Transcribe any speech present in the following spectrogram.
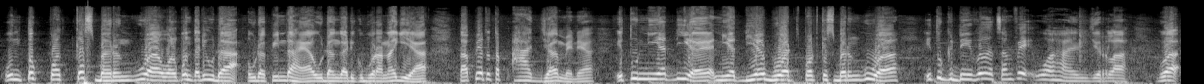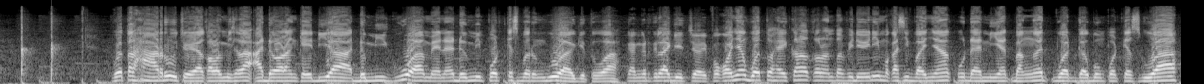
untuk podcast bareng gua walaupun tadi udah udah pindah ya udah nggak di kuburan lagi ya tapi tetap aja men ya itu niat dia ya niat dia buat podcast bareng gua itu gede banget sampai wah anjir lah gua gue terharu coy ya. Kalau misalnya ada orang kayak dia demi gua men ya demi podcast bareng gua gitu. Wah gak ngerti lagi coy pokoknya buat tuh Haikal kalau nonton video ini makasih banyak. Udah niat banget buat gabung podcast gua.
